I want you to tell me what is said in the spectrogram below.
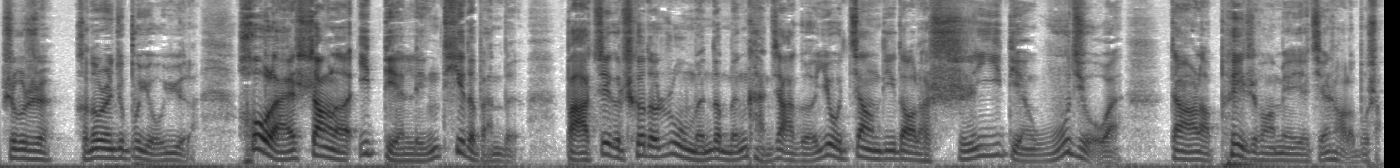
是不是？很多人就不犹豫了。后来上了一点零 T 的版本，把这个车的入门的门槛价格又降低到了十一点五九万。当然了，配置方面也减少了不少。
